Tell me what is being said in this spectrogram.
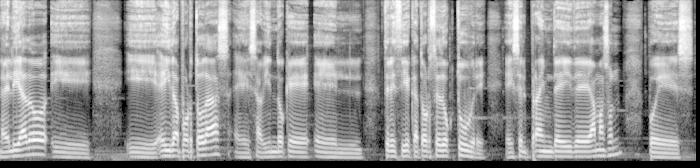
La he liado y he ido a por todas, eh, sabiendo que el 13 y 14 de octubre es el Prime Day de Amazon, pues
